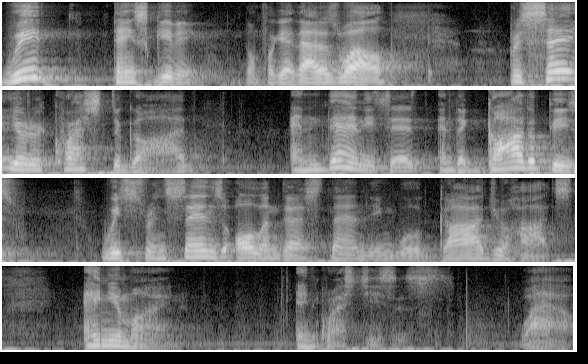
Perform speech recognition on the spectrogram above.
with thanksgiving. Don't forget that as well. Present your request to God. And then it says, and the God of peace, which transcends all understanding, will guard your hearts and your mind in Christ Jesus. Wow.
